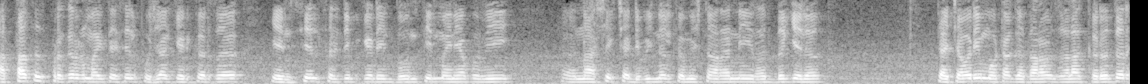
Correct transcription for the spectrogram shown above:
आत्ताचंच प्रकरण माहिती असेल पूजा केडकरचं एन सी एल सर्टिफिकेट एक दोन तीन महिन्यापूर्वी नाशिकच्या डिव्हिजनल कमिशनरांनी रद्द केलं. त्याच्यावरही मोठा गदारोळ झाला. खरं तर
